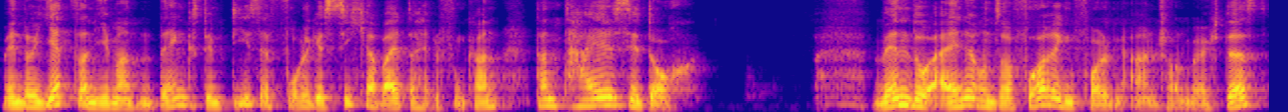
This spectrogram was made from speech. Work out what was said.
Wenn du jetzt an jemanden denkst, dem diese Folge sicher weiterhelfen kann, dann teile sie doch. Wenn du eine unserer vorigen Folgen anschauen möchtest,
